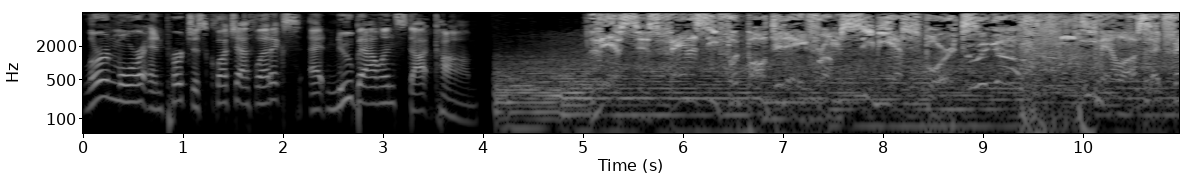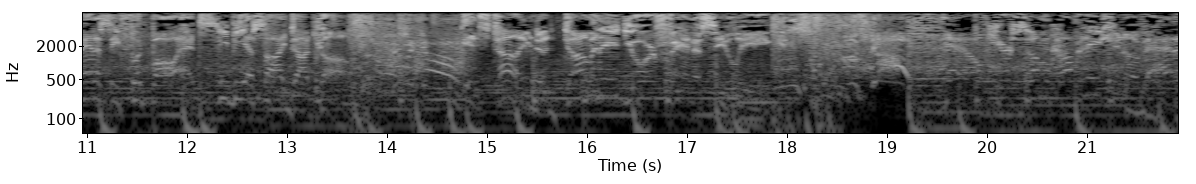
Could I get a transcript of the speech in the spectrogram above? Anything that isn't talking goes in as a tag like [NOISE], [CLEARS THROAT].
Learn more and purchase Clutch Athletics at newbalance.com. This is Fantasy Football Today from CBS Sports. Here we go. Email us at fantasyfootball at cbsi.com. Here we go. It's time to dominate your fantasy league. Let's go. Now, here's some combination of Adam,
